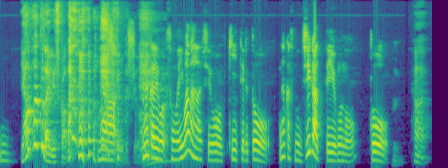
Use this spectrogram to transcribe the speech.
う。うんやばくないですか？いやそうですよ、ね。なんかでも、その今の話を聞いてると、なんかその自我っていうものと、はい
